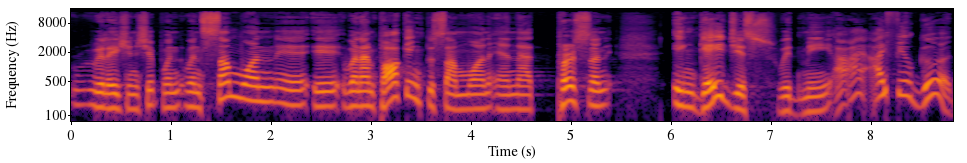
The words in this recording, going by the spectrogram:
relationship, when when someone uh, uh, when I'm talking to someone and that person engages with me, I, I feel good.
